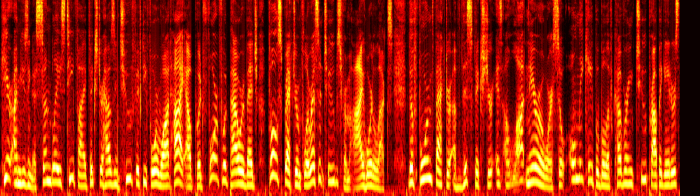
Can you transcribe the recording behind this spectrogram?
Here I'm using a Sunblaze T5 fixture housing 254 watt high output 4 foot power veg full spectrum fluorescent tubes from Eye Hortilux. The form factor of this fixture is a lot narrower, so only capable of covering two propagators.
